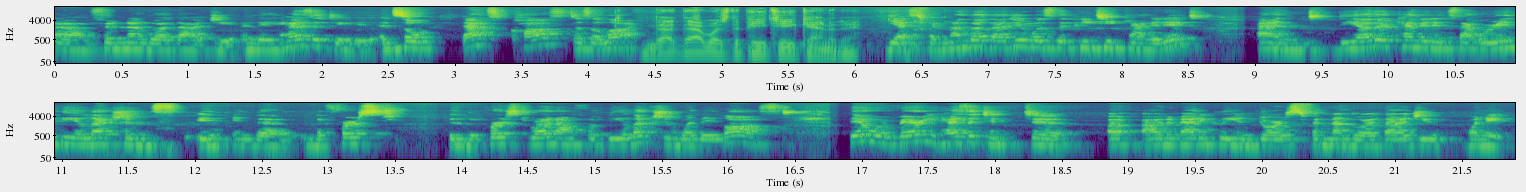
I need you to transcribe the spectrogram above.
uh, Fernando Haddad, and they hesitated, and so that's cost us a lot. That that was the PT candidate. Yes, Fernando Haddad was the PT candidate, and the other candidates that were in the elections in, in the in the first in the first runoff of the election when they lost, they were very hesitant to uh, automatically endorse Fernando Haddad when it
